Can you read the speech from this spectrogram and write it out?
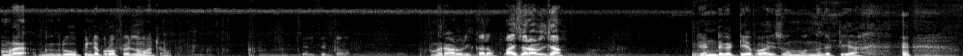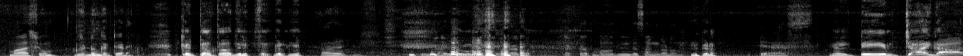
നമ്മളെ ഗ്രൂപ്പിന്റെ പ്രൊഫൈലിൽ നിന്ന് മാറ്റണം. സെൽഫി എടുത്തോളാം. നമ്മ ഒരാൾ വിളിക്കാലോ. പായസം ഒരാൾ വിളിച്ചാ? രണ്ട് കെട്ടിയ പായസവും ഒന്ന് കെട്ടിയ മാഷും വീണ്ടും കെട്ടിയാണ് കെട്ടാത്ത അതിലും സങ്കടങ്ങൾ അതെ. സങ്കടം. ടീം ടൈഗർ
